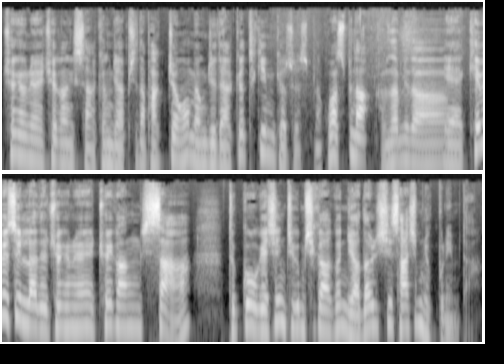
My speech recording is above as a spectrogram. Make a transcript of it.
최경련의 최강시사 경제합시다. 박정호 명지대학교 특임 교수였습니다. 고맙습니다. 감사합니다. 예. KBS 일라디오 최경련의 최강시사 듣고 계신 지금 시각은 8시 46분입니다.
